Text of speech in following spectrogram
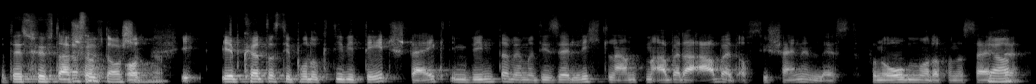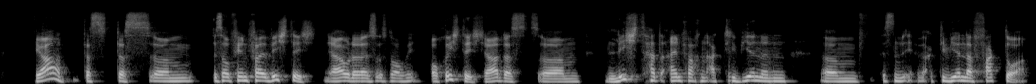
das hilft auch das schon. Hilft auch schon ja. Ich, ich habe gehört, dass die Produktivität steigt im Winter, wenn man diese Lichtlampen auch bei der Arbeit auf sich scheinen lässt, von oben oder von der Seite. Ja. Ja, das, das ähm, ist auf jeden Fall wichtig, ja, oder es ist auch, auch richtig, ja. Das ähm, Licht hat einfach einen aktivierenden ähm, ist ein aktivierender Faktor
